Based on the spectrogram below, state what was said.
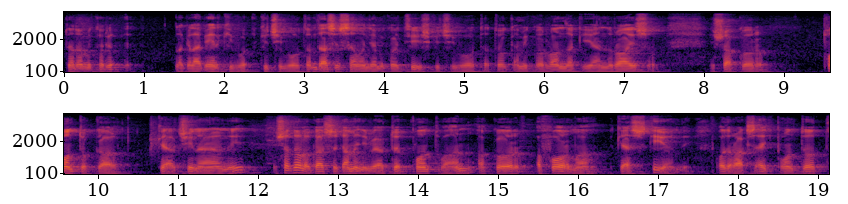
Tudod, amikor legalább én kicsi voltam, de azt hiszem, hogy amikor ti is kicsi voltatok, amikor vannak ilyen rajzok, és akkor pontokkal kell csinálni, és a dolog az, hogy amennyivel több pont van, akkor a forma kezd kijönni. Oda raksz egy pontot,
